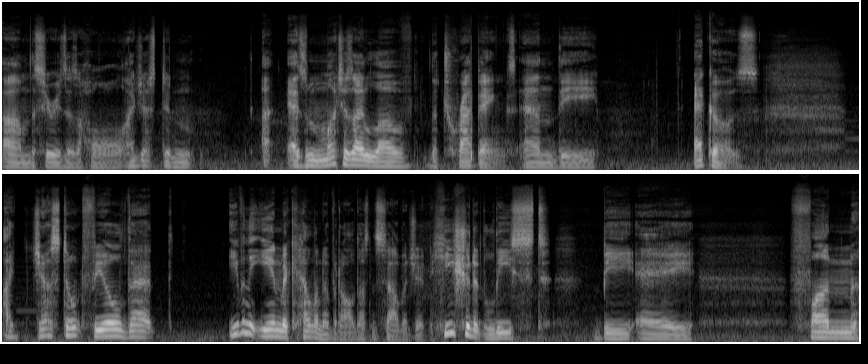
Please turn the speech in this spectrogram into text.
um, the series as a whole. I just didn't uh, as much as I love the trappings and the echoes. I just don't feel that even the Ian McKellen of it all doesn't salvage it. He should at least be a fun,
